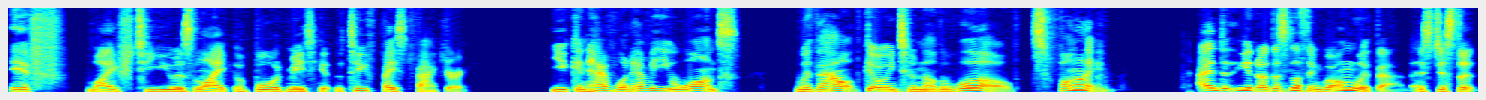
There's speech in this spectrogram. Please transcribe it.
If life to you is like a board meeting at the toothpaste factory, you can have whatever you want without going to another world. It's fine. And, you know, there's nothing wrong with that. It's just that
